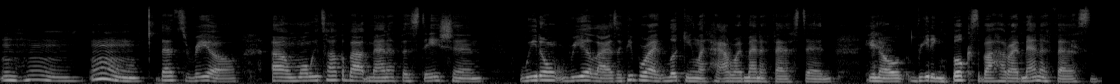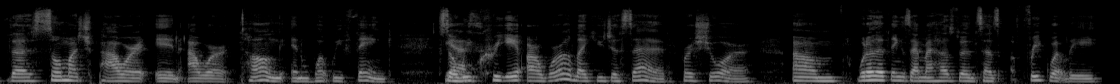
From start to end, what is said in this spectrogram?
Hmm. Mm. That's real. Um, when we talk about manifestation, we don't realize like people are like looking like how do I manifest and you know reading books about how do I manifest. There's so much power in our tongue and what we think so yes. we create our world, like you just said, for sure. Um, one of the things that my husband says frequently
